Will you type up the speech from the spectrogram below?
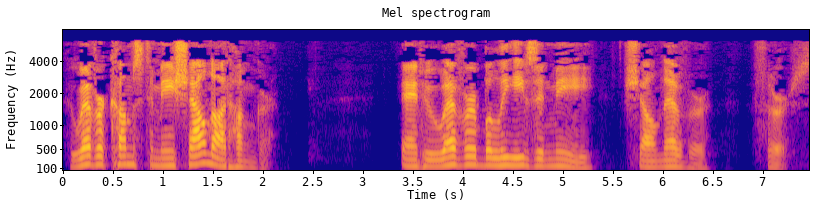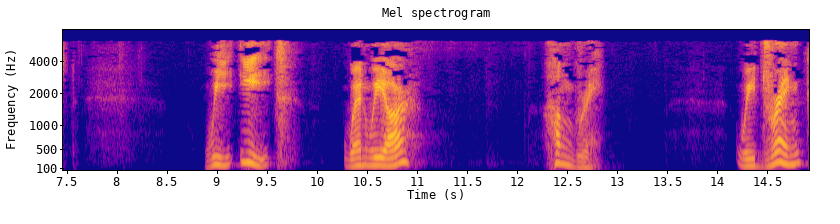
Whoever comes to me shall not hunger, and whoever believes in me shall never thirst. We eat when we are hungry. We drink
